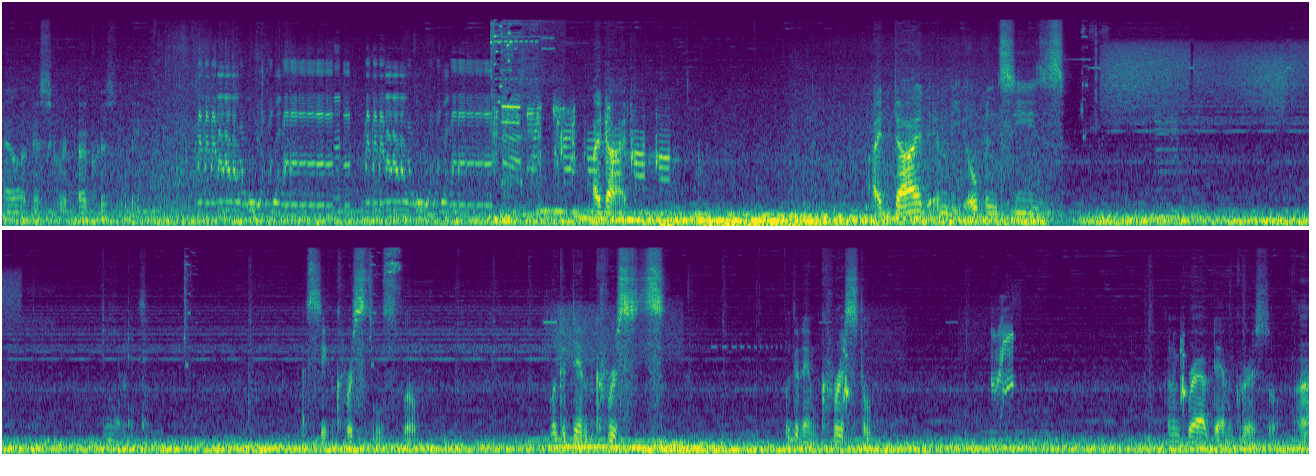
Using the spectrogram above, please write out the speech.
Hey look, a, a crystal I died. I died in the open seas. Damn it. I see crystals though. Look at them crystals. Look at them crystal. I'm gonna grab damn crystal, huh?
